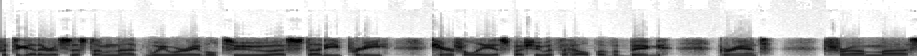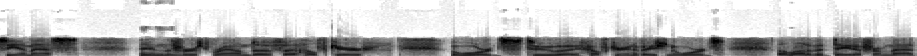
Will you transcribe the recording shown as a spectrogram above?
put together a system that we were able to uh, study pretty carefully, especially with the help of a big grant from uh, CMS in mm-hmm. the first round of uh, healthcare awards to uh, healthcare innovation awards. A lot of the data from that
